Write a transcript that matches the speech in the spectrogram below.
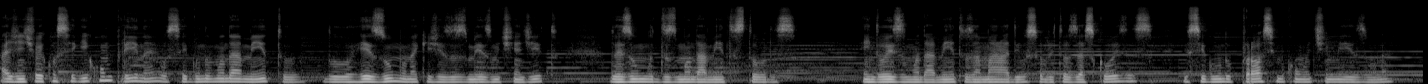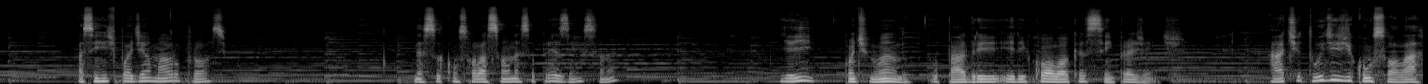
a gente vai conseguir cumprir né, o segundo mandamento do resumo né, que Jesus mesmo tinha dito, do resumo dos mandamentos todos. Em dois mandamentos, amar a Deus sobre todas as coisas, e o segundo, o próximo como a ti mesmo, né? Assim a gente pode amar o próximo. Nessa consolação, nessa presença, né? E aí, continuando, o padre ele coloca assim pra gente. A atitude de consolar,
